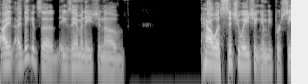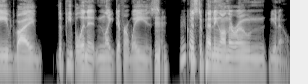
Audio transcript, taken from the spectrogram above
Mm-hmm. I I think it's an examination of how a situation can be perceived by the people in it in like different ways, Mhm. Okay. just depending on their own, you know,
